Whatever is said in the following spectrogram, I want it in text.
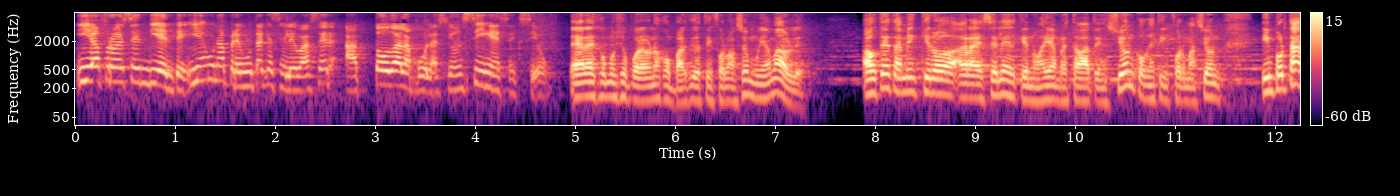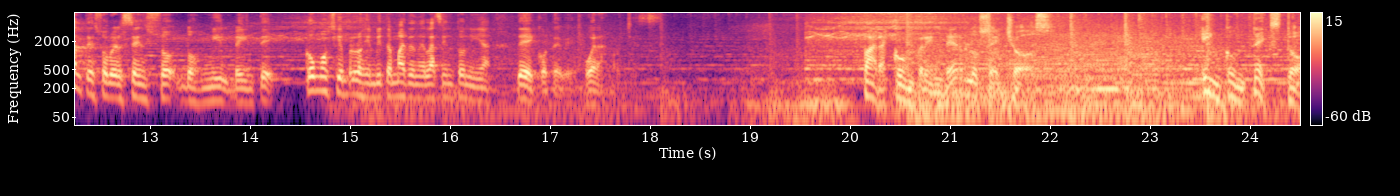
y afrodescendiente. Y es una pregunta que se le va a hacer a toda la población sin excepción. Le agradezco mucho por habernos compartido esta información, muy amable. A ustedes también quiero agradecerles el que nos hayan prestado atención con esta información importante sobre el censo 2020. Como siempre, los invito a mantener la sintonía de EcoTV. Buenas noches. Para comprender los hechos. En contexto.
